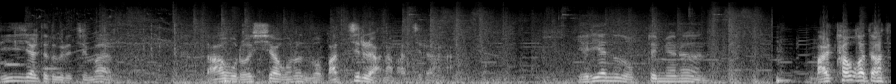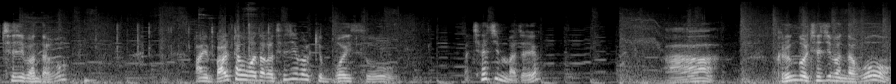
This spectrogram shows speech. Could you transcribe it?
리니지 할 때도 그랬지만 나하고 러시하고는 뭐 맞지를 않아 맞지를 않아. 예리한 눈 없대면은 말 타고 가다가 채집한다고? 아니 말 타고 가다가 채집할 게 뭐가 있어 아, 채집 맞아요? 아 그런 걸 채집한다고?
